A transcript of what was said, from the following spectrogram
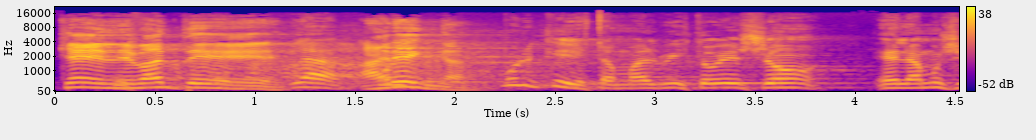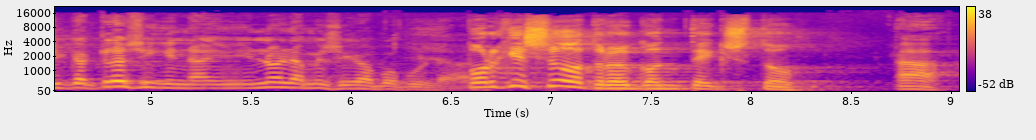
Que levante la- arenga. ¿Por qué está mal visto eso en la música clásica y na- y no en la música popular? Porque es otro el contexto. Ah,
